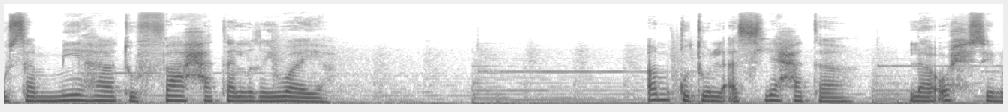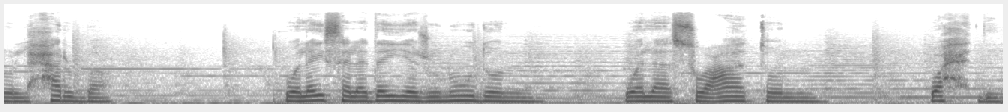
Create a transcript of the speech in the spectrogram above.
أسميها تفاحة الغواية. أمقت الأسلحة لا أحسن الحرب وليس لدي جنود ولا سعاة وحدي.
